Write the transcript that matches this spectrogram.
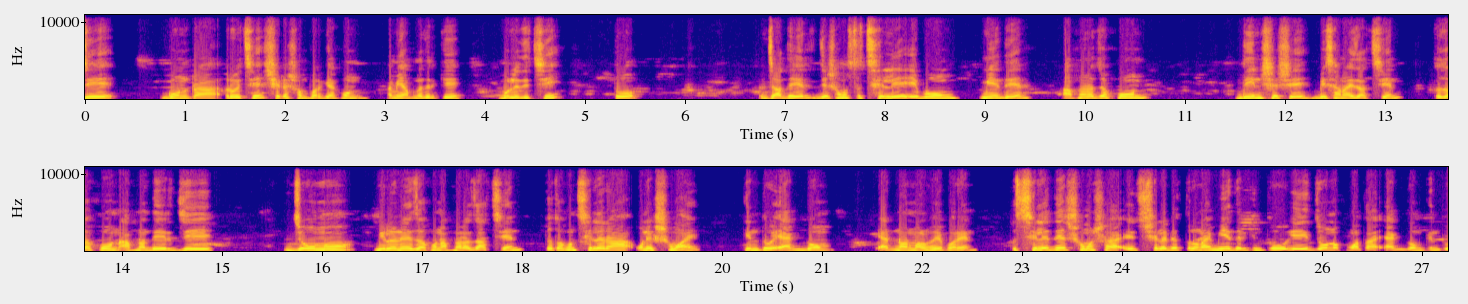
যে গুণটা রয়েছে, সেটা সম্পর্কে এখন আমি আপনাদেরকে বলে দিচ্ছি। তো যাদের যে সমস্ত ছেলে এবং মেয়েদের, আপনারা যখন দিন শেষে বিছানায় যাচ্ছেন, তো যখন আপনাদের যে যৌন মিলনে যখন আপনারা যাচ্ছেন, তো তখন ছেলেরা অনেক সময় কিন্তু একদম অ্যাডনর্মাল হয়ে পড়েন। তো ছেলেদের সমস্যা, এই ছেলেদের তুলনায় মেয়েদের কিন্তু এই যৌন ক্ষমতা একদম কিন্তু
